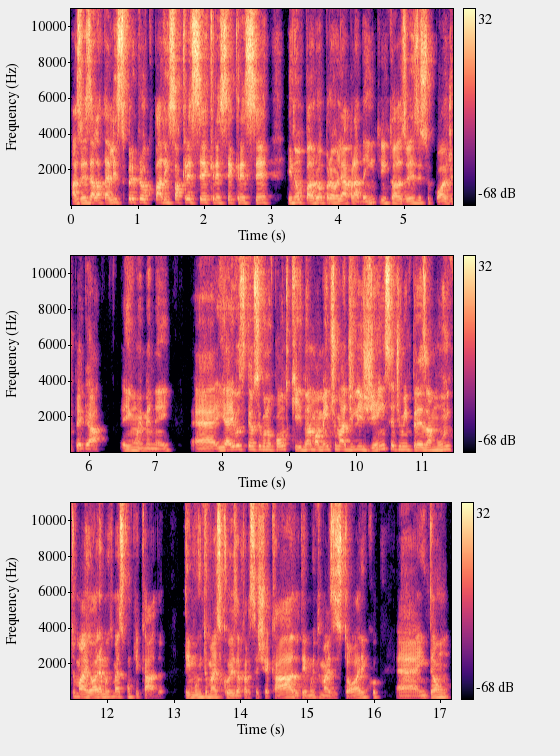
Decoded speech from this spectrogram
Às vezes ela está ali super preocupada em só crescer, crescer, crescer e não parou para olhar para dentro. Então, às vezes, isso pode pegar em um M&A. É, e aí você tem o segundo ponto que normalmente uma diligência de uma empresa muito maior é muito mais complicada. Tem muito mais coisa para ser checado, tem muito mais histórico. É, então,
